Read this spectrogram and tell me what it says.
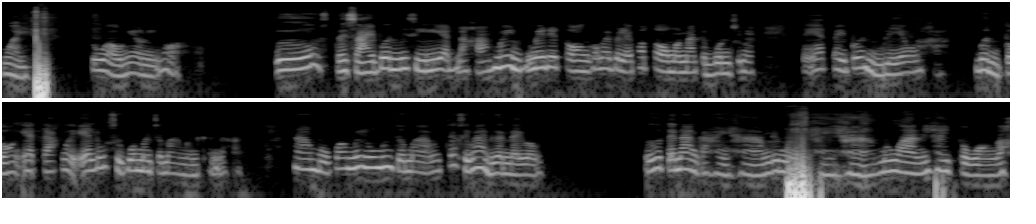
หวยตัวเอาแนวนี้เนาะเออแต่สายเบิ้ลไม่ซีเรียสนะคะ ไม่ไม่ได้ตองก็ไม่เป็นไรเพราะตองมันมาแต่บนใช่ไหม แต่แอดไปเบิ้ลอยู่แล้วนะคะ เบิ้ลตองแอดดักไว้แอดรู้สึกว่ามันจะมาเหมือนกันนะคะ นางบอกว่าไม่รู้มันจะมามันจักสิมาเดือนใดบ่เออแต่นางก็ให้หามด้วยมือให้หามเมื่อวานนี้ให้ตองเนาะ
